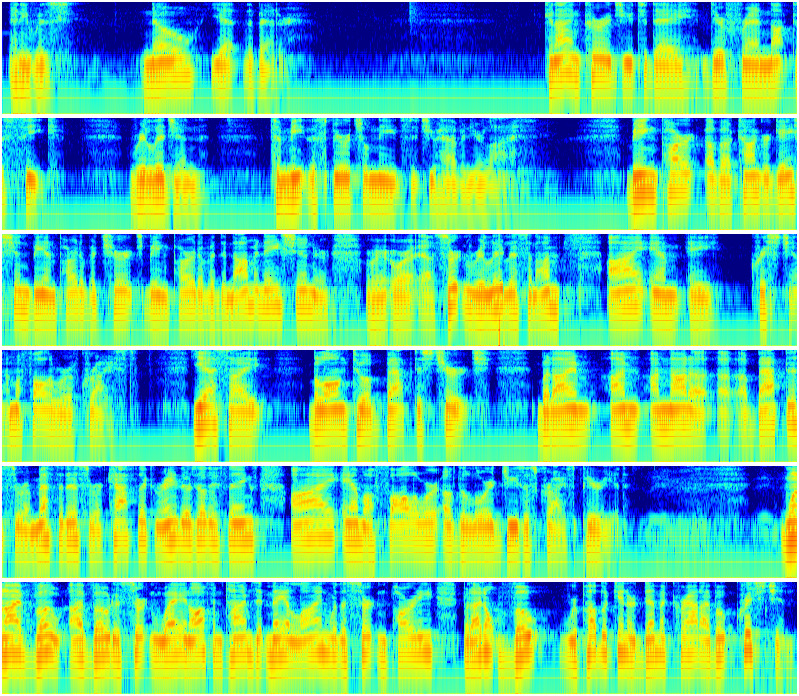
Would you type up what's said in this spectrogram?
And he was no yet the better. Can I encourage you today, dear friend, not to seek religion to meet the spiritual needs that you have in your life? Being part of a congregation, being part of a church, being part of a denomination or, or, or a certain religion. Listen, I'm, I am a Christian, I'm a follower of Christ. Yes, I belong to a Baptist church, but I'm, I'm, I'm not a, a, Baptist or a Methodist or a Catholic or any of those other things. I am a follower of the Lord Jesus Christ, period. When I vote, I vote a certain way, and oftentimes it may align with a certain party, but I don't vote Republican or Democrat. I vote Christian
